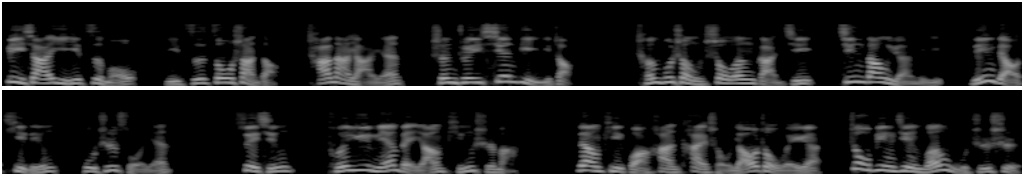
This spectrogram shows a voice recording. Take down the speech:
陛下亦宜自谋，以资邹善道，察纳雅言，深追先帝遗诏。臣不胜受恩感激，今当远离，临表涕零，不知所言。遂行屯于缅北阳平石马。亮辟广汉太守姚胄为愿，胄并进文武之事。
